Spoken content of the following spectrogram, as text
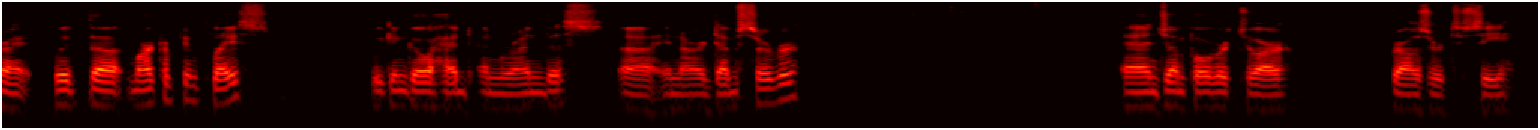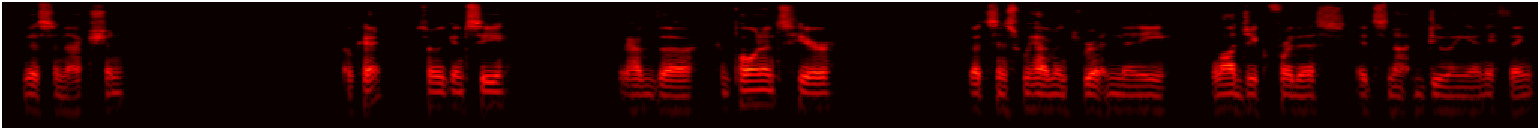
All right, with the markup in place, we can go ahead and run this uh, in our dev server and jump over to our browser to see this in action. Okay, so we can see we have the components here, but since we haven't written any logic for this, it's not doing anything.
